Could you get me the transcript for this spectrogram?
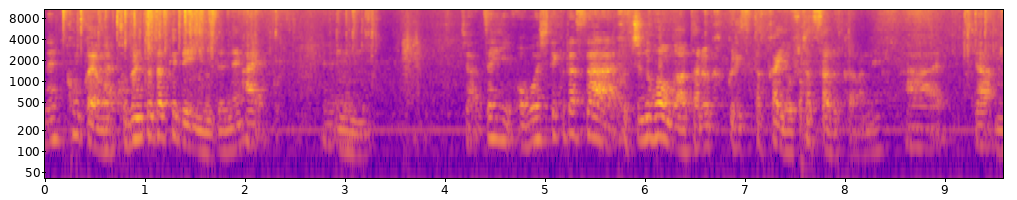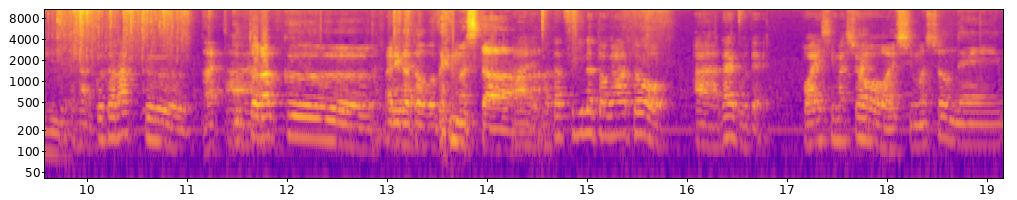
ね。今回はもうコメントだけでいいのでね、はい、えーうん。じゃあぜひ応募してください。こっちの方が当たる確率高いよ。2つあるからね。はい。じゃあ、うん。皆さんグッドラックはい。グッドラックありがとうございました。はい、また次の動画とあライブでお会いしましょう、はい。お会いしましょうね。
